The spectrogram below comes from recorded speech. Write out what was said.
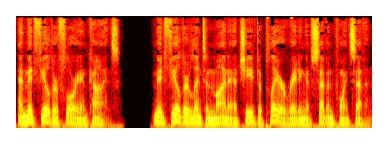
and midfielder Florian Kainz. Midfielder Linton Maina achieved a player rating of 7.7.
